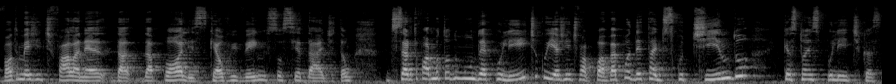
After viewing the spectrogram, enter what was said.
Volta e meia a gente fala, né, da, da polis, que é o viver em sociedade. Então, de certa forma, todo mundo é político e a gente vai, poder estar tá discutindo questões políticas.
